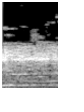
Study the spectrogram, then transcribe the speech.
you.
